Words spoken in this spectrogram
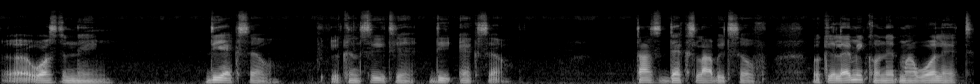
Uh, what's the name? Dxl you can see it here dxl that's dexlab itself. Okay let me connect my wallet.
